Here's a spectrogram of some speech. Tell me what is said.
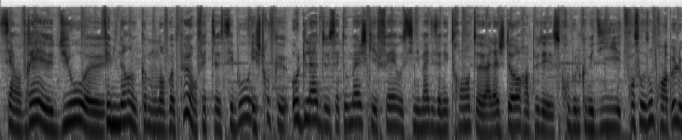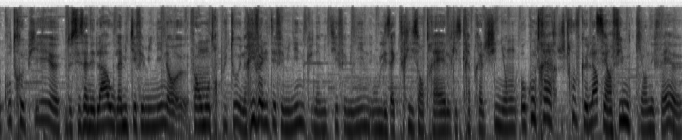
C'est un vrai euh, duo euh, féminin comme on en voit peu en fait. C'est beau et je trouve que au-delà de cet hommage qui est fait au cinéma des années 30, euh, à l'âge d'or, un peu des screwball comédies, François Ozon prend un peu le contre-pied de ces années-là où l'amitié féminine, enfin on montre plutôt une rivalité féminine qu'une amitié féminine où les actrices entre elles qui se crêperaient le chignon. Au contraire, je trouve que là c'est un film qui en effet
